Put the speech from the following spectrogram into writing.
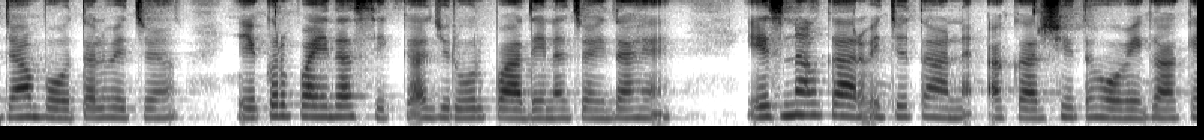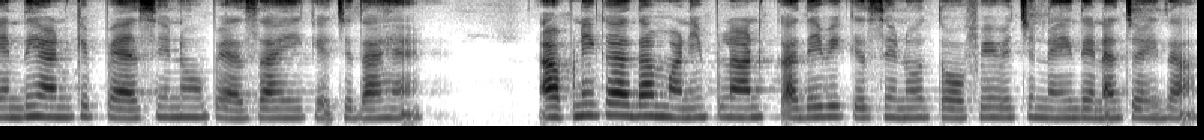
ਜਾਂ ਬੋਤਲ ਵਿੱਚ 1 ਰੁਪਏ ਦਾ ਸਿੱਕਾ ਜ਼ਰੂਰ ਪਾ ਦੇਣਾ ਚਾਹੀਦਾ ਹੈ। ਇਸ ਨਾਲ ਘਰ ਵਿੱਚ ਧਨ ਆਕਰਸ਼ਿਤ ਹੋਵੇਗਾ। ਕਹਿੰਦੇ ਹਨ ਕਿ ਪੈਸੇ ਨੂੰ ਪੈਸਾ ਹੀ ਖਿੱਚਦਾ ਹੈ। ਆਪਣੇ ਘਰ ਦਾ ਮਨੀ ਪਲਾਂਟ ਕਦੇ ਵੀ ਕਿਸੇ ਨੂੰ ਤੋਹਫੇ ਵਿੱਚ ਨਹੀਂ ਦੇਣਾ ਚਾਹੀਦਾ।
